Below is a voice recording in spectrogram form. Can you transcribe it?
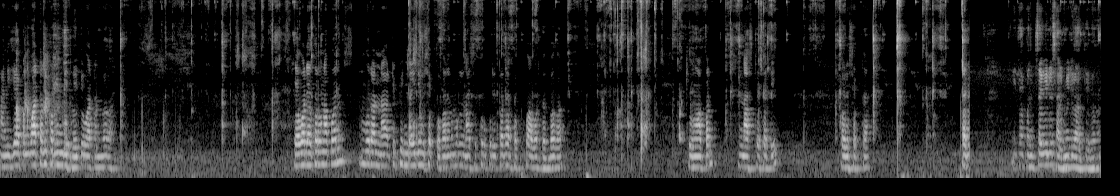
आणि जे आपण वाटण करून घेतलंय ते वाटण बघा. ह्या वड्या करून आपण मुलांना टिफिनलाही देऊ शकतो कारण मुलांना असे कुरकुरीत पदार्थ खूप आवडतात बघा. किंवा आपण नाश्त्यासाठी करू शकता. इथे आपण चवीनुसार मीठ घालते बघा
